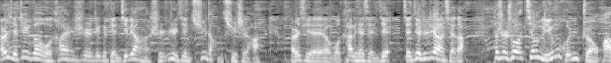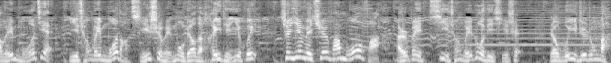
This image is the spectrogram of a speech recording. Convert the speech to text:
而且这个我看是这个点击量啊是日渐趋涨的趋势啊。而且我看了一下简介，简介是这样写的，他是说将灵魂转化为魔剑，以成为魔导骑士为目标的黑铁一辉，却因为缺乏魔法而被戏称为落地骑士。这无意之中吧，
